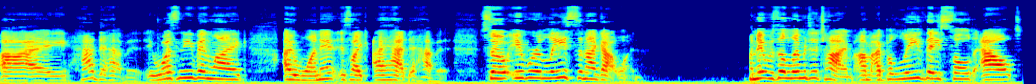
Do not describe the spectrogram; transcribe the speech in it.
I had to have it. It wasn't even like I want it. It's like I had to have it. So it released and I got one and it was a limited time. Um, I believe they sold out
